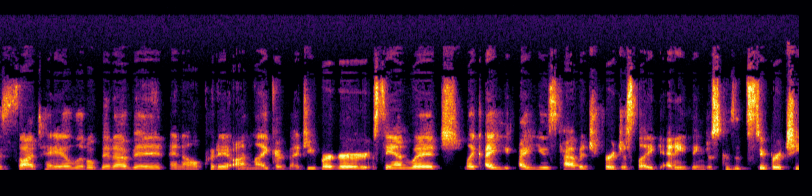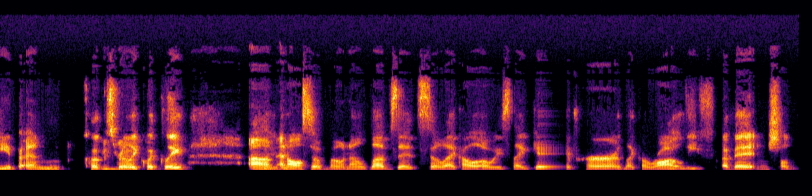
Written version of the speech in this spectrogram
saute a little bit of it and I'll put it on like a veggie burger sandwich. Like I I use cabbage for just like anything just because it's super cheap and cooks Mhm. really quickly. Um, and also Mona loves it. So like I'll always like give her like a raw leaf of it and she'll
